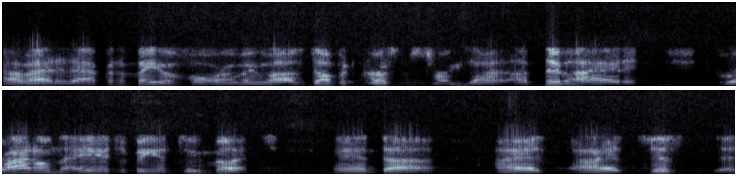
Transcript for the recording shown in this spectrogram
I've had it happen to me before. I mean, when I was dumping Christmas trees, I, I knew I had it right on the edge of being too much, and uh, I had I had just uh,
